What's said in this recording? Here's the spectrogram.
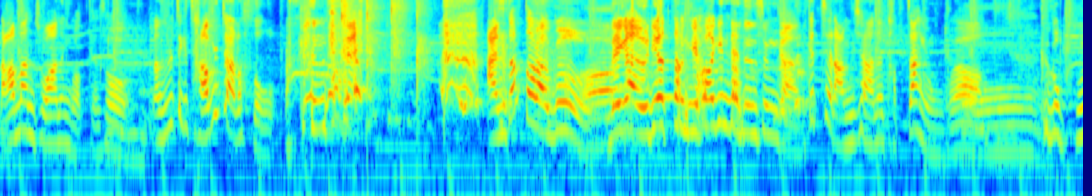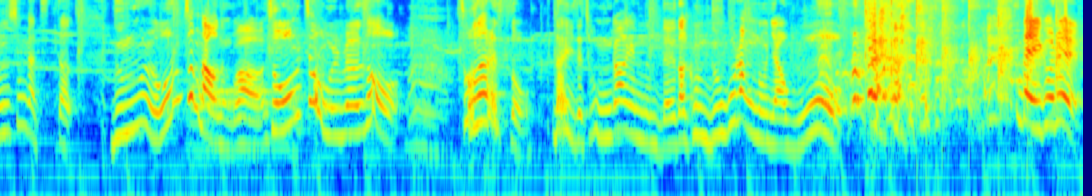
나만 좋아하는 것 같아서 난 솔직히 잡을 줄 알았어. 근데 안 잡더라고. 내가 의리였던 게 확인되는 순간 끝을 암시하는 답장이 온 거야. 어. 그거 본 순간 진짜 눈물 엄청 나오는 거야. 그래서 엄청 울면서 전화를 했어. 나 이제 종강했는데 나 그럼 누구랑 노냐고. 근데 이거를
